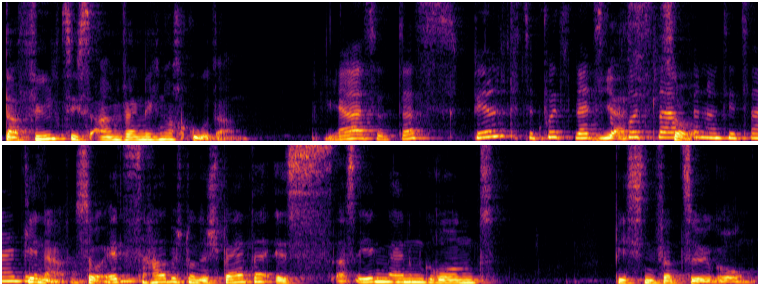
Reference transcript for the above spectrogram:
da fühlt sich anfänglich noch gut an. Ja, also das Bild, der Putz, letzte Yes, Putzlappen so. und die Zeit. Genau, super. so jetzt eine halbe Stunde später ist aus irgendeinem Grund bisschen Verzögerung.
